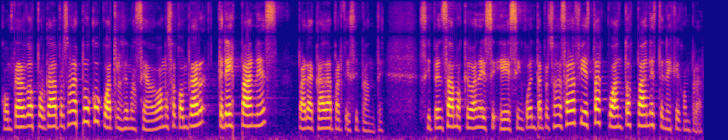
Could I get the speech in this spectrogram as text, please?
Comprar dos por cada persona es poco, cuatro es demasiado. Vamos a comprar tres panes para cada participante. Si pensamos que van a ir 50 eh, personas a la fiesta, ¿cuántos panes tenés que comprar?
